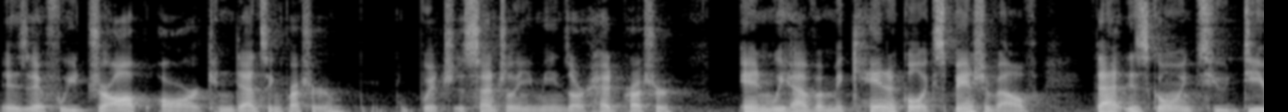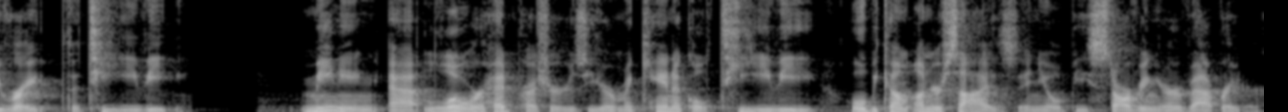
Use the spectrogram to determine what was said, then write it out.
is if we drop our condensing pressure, which essentially means our head pressure, and we have a mechanical expansion valve, that is going to derate the TEV. Meaning, at lower head pressures, your mechanical TEV will become undersized and you'll be starving your evaporator.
